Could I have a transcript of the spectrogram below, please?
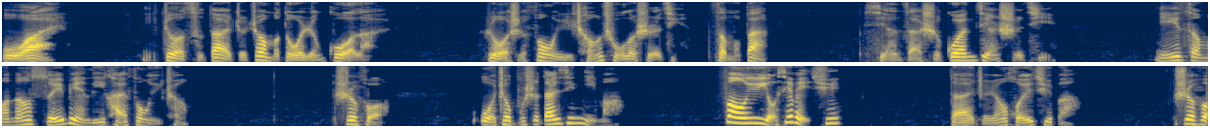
无碍。你这次带着这么多人过来，若是凤羽城出了事情怎么办？现在是关键时期，你怎么能随便离开凤羽城？师傅，我这不是担心你吗？凤玉有些委屈，带着人回去吧。师傅，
